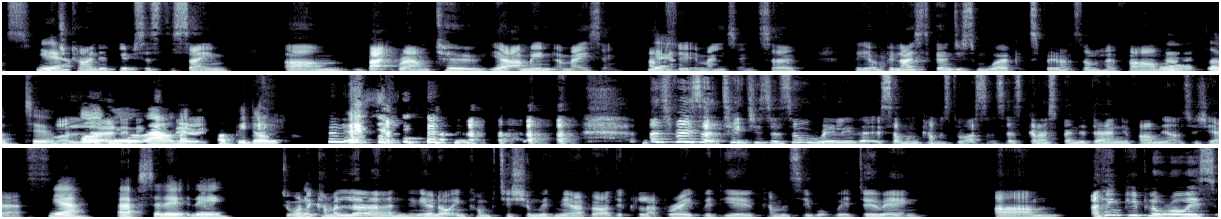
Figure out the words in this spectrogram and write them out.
us, Yeah. which kind of gives us the same um, background too. Yeah, I mean, amazing, Yeah. absolutely amazing. So yeah, it'd be nice to go and do some work experience on her farm. I'd love to follow you around like a puppy dog I suppose that teaches us all really that if someone comes to us and says, "Can I spend a day on your farm?" the answer is yes. yeah absolutely Do you want to come and learn? You're not in competition with me. I'd rather collaborate with you. Come and see what we're doing. Um, I think people are always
